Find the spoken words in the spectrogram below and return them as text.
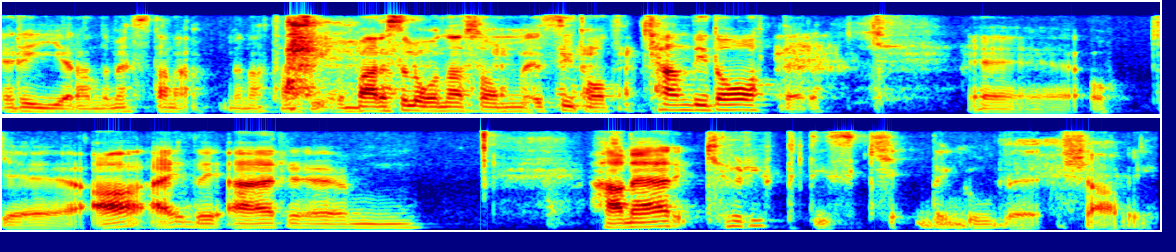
regerande mästarna, men att han ser Barcelona som citat kandidater. Eh, och ja, det är ehm, han är kryptisk den gode Xavi.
